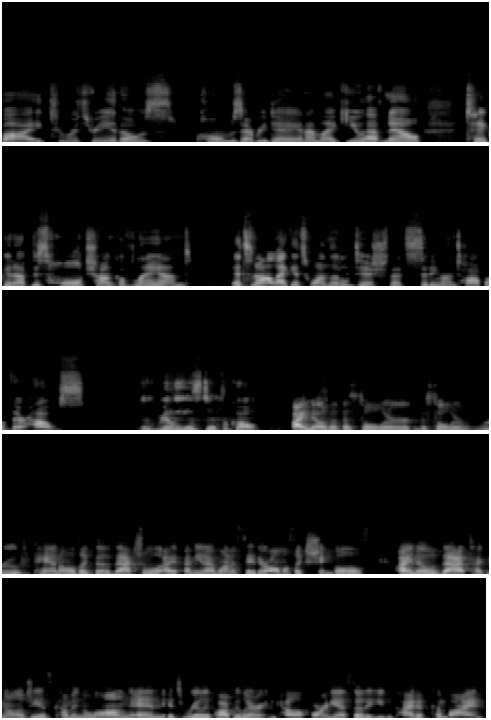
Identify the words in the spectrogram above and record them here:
by two or three of those homes every day. And I'm like, you have now taken up this whole chunk of land. It's not like it's one little dish that's sitting on top of their house. It really is difficult. I know that the solar the solar roof panels, like the, the actual I, I mean I want to say they're almost like shingles. I know that technology is coming along and it's really popular in California so that you can kind of combine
